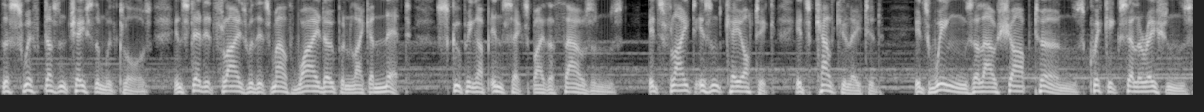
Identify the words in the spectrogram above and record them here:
The swift doesn't chase them with claws. Instead, it flies with its mouth wide open like a net, scooping up insects by the thousands. Its flight isn't chaotic, it's calculated. Its wings allow sharp turns, quick accelerations,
